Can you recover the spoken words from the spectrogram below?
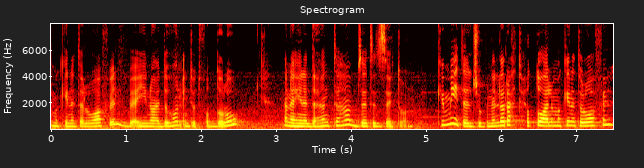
ماكينة الوافل بأي نوع دهن انتو تفضلوا. أنا هنا دهنتها بزيت الزيتون. كمية الجبنة اللي راح تحطوها على ماكينة الوافل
